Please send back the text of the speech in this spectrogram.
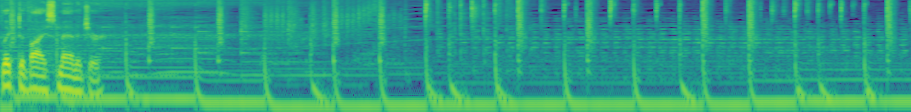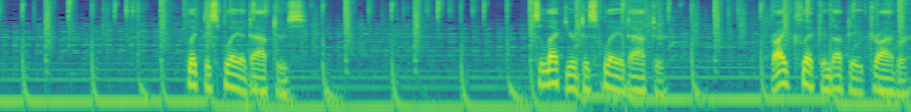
Click device manager. Click display adapters. Select your display adapter. Right-click and update driver.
